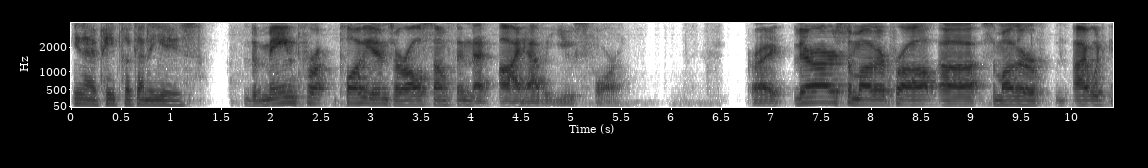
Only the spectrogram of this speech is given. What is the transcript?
you know people are going to use. The main plugins are all something that I have a use for right? There are some other pro, uh, some other I would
